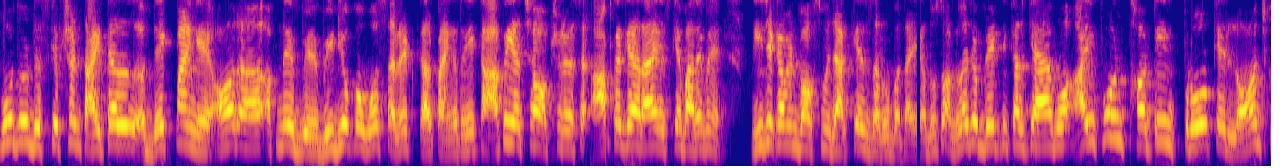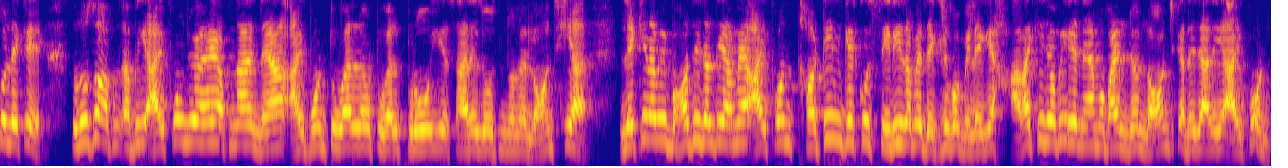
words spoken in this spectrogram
वो जो डिस्क्रिप्शन टाइटल देख पाएँगे और अपने वीडियो को वो सेलेक्ट कर पाएँगे। तो ये काफ़ी अच्छा ऑप्शन है। वैसे आपका क्या राय है इसके बारे में नीचे कमेंट बॉक्स में जाके ज़रूर बताइएगा। दोस्तों, अगला जो अपडेट निकल के आया वो आईफोन 13 प्रो के लॉन्च को लेके। तो दोस्तों अभी आईफोन जो है, अपना नया आईफोन 12 और 12 प्रो ये सारे जो उन्होंने लॉन्च किया, लेकिन अभी बहुत ही जल्दी हमें आईफोन 13 के कुछ सीरीज़ हमें देखने को मिलेगी। हालाँकि जो भी ये नया मोबाइल जो लॉन्च करने जा रही है आईफोन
